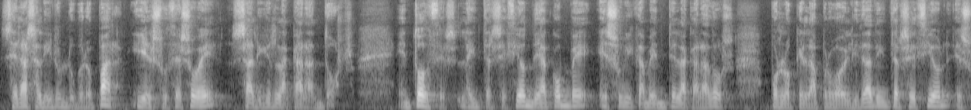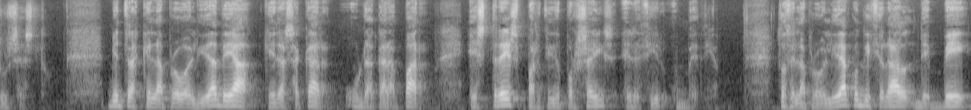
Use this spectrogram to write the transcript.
será salir un número par y el suceso B salir la cara 2. Entonces, la intersección de A con B es únicamente la cara 2, por lo que la probabilidad de intersección es un sexto. Mientras que la probabilidad de A, que era sacar una cara par, es 3 partido por 6, es decir, un medio. Entonces, la probabilidad condicional de B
